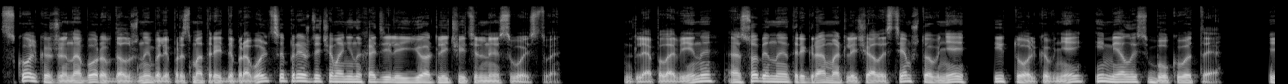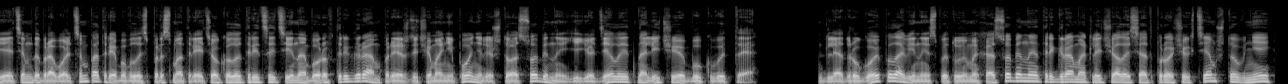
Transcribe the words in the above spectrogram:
Сколько же наборов должны были просмотреть добровольцы, прежде чем они находили ее отличительные свойства? Для половины особенная триграмма отличалась тем, что в ней и только в ней имелась буква «Т». И этим добровольцам потребовалось просмотреть около 30 наборов триграмм, прежде чем они поняли, что особенной ее делает наличие буквы «Т». Для другой половины испытуемых особенная триграмма отличалась от прочих тем, что в ней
